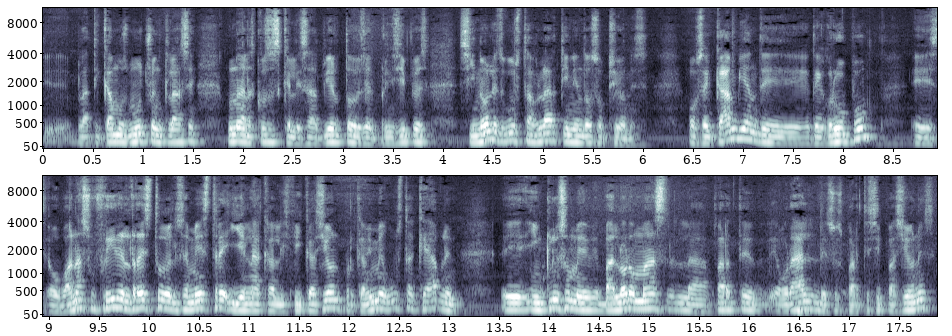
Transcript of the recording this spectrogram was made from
eh, platicamos mucho en clase, una de las cosas que les advierto desde el principio es, si no les gusta hablar, tienen dos opciones, o se cambian de, de grupo, o van a sufrir el resto del semestre y en la calificación, porque a mí me gusta que hablen. Eh, incluso me valoro más la parte oral de sus participaciones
